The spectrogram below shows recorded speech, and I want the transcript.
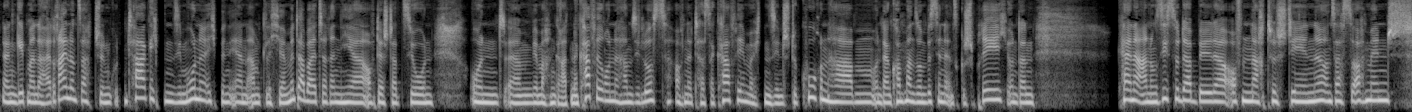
dann geht man da halt rein und sagt, schönen guten Tag, ich bin Simone, ich bin ehrenamtliche Mitarbeiterin hier auf der Station und ähm, wir machen gerade eine Kaffeerunde. Haben Sie Lust auf eine Tasse Kaffee? Möchten Sie ein Stück Kuchen haben? Und dann kommt man so ein bisschen ins Gespräch und dann keine Ahnung, siehst du da Bilder auf dem Nachttisch stehen ne, und sagst du, ach Mensch,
